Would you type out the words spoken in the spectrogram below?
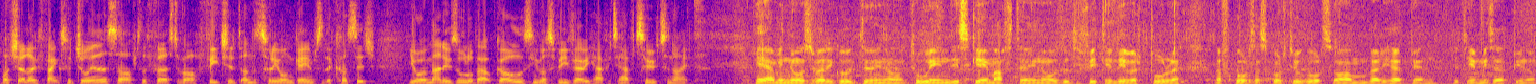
Marcello, thanks for joining us after the first of our featured under 21 games at the cottage. You're a man who's all about goals. You must be very happy to have two tonight. Yeah, I mean it was very good, you know, to win this game after you know the defeat in Liverpool. And of course, I scored two goals, so I'm very happy, and the team is happy. You know,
